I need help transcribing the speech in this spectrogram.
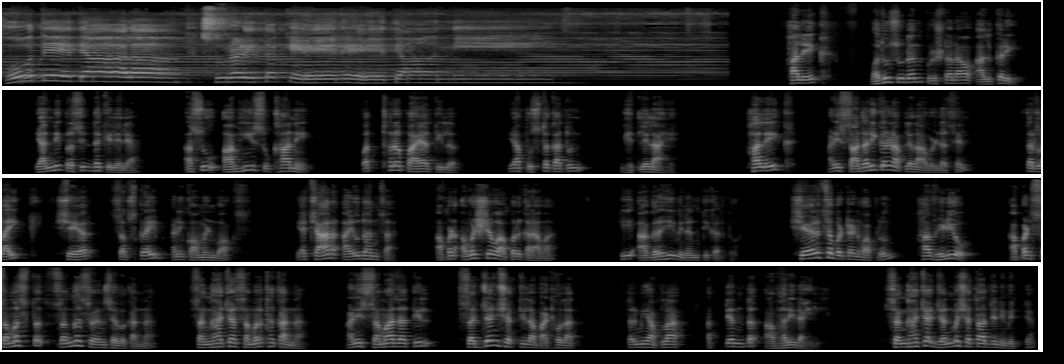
होते त्याला सुरळीत केले त्यांनी. हा लेख मधुसूदन कृष्णराव आलकरी यांनी प्रसिद्ध केलेल्या असू आम्ही सुखाने पत्थर पायातील या पुस्तकातून घेतलेला आहे. हा लेख आणि सादरीकरण आपल्याला आवडलं असेल तर लाईक शेअर सबस्क्राईब आणि कॉमेंट बॉक्स या चार आयुधांचा आपण अवश्य वापर करावा ही आग्रही विनंती करतो. शेअरचं बटण वापरून हा व्हिडिओ आपण समस्त संघ स्वयंसेवकांना संघाच्या समर्थकांना आणि समाजातील सज्जन शक्तीला पाठवलात तर मी आपला अत्यंत आभारी राहील. संघाच्या जन्मशताब्दीनिमित्त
